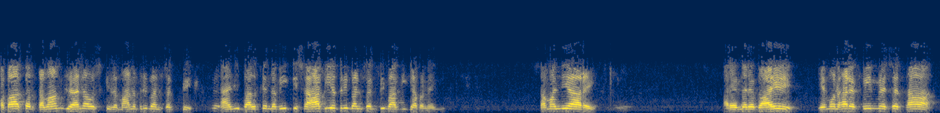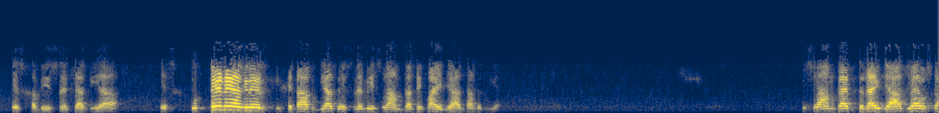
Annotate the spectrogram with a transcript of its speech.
سبات اور تمام جو ہے نا اس کی ضمانت نہیں بن سکتی۔ ہاں جی بلکہ نبی کی صحابیت نہیں بن سکتی، باقی کیا بنے گی؟ سمجھ نہیں آ رہی۔ ارے میرے بھائی، یہ منحرفین میں سے تھا۔ اس خبیص نے کیا کیا؟ اس کتے نے انگریز کی خطاب کیا تو اس نے بھی اسلام کا دفاعی جہاز ثابت کیا۔ اسلام کا ابتدائی جہاز جو ہے اس کا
